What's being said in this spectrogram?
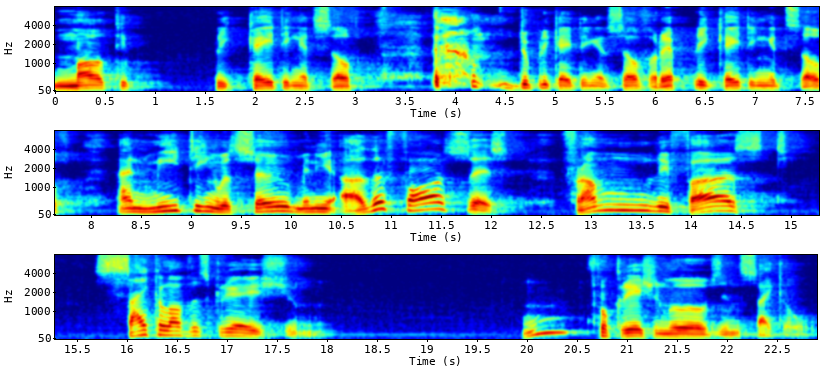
multiplicating itself, duplicating itself, replicating itself, and meeting with so many other forces from the first cycle of this creation. Hmm? For creation moves in cycles.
